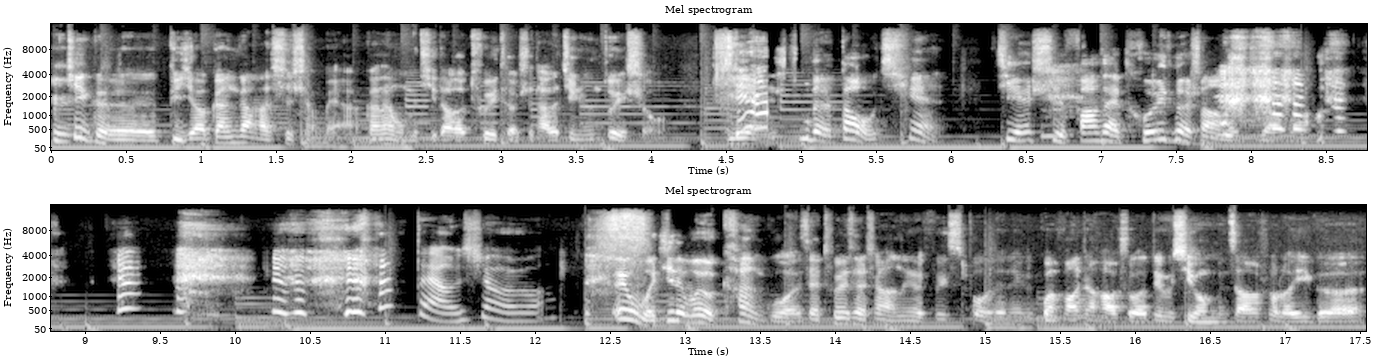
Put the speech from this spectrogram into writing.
嗯、这个比较尴尬的是什么呀？刚才我们提到的推特是他的竞争对手，脸书的道歉竟然是发在推特上的，你知道吗？太好笑了吧！哎，我记得我有看过，在推特上那个 Facebook 的那个官方账号说：“对不起，我们遭受了一个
